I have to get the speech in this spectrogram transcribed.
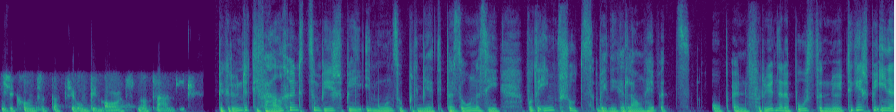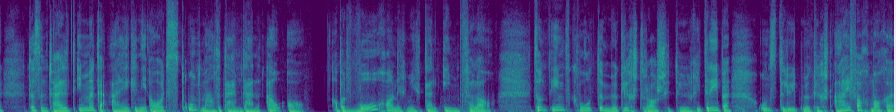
ist eine Konsultation beim Arzt notwendig. Begründete Fälle können zum Beispiel immunsupprimierte Personen sein, die den Impfschutz weniger lang haben. Ob ein früherer Booster nötig ist bei ihnen, das entscheidet immer der eigene Arzt und meldet einem dann auch an. Aber wo kann ich mich dann impfen lassen? Um die Impfquote möglichst rasch in die Höhe treiben und es den Leuten möglichst einfach machen,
